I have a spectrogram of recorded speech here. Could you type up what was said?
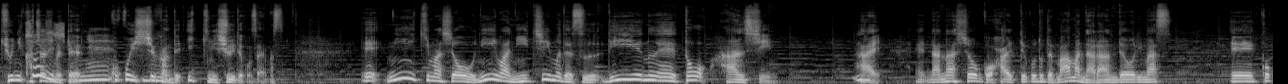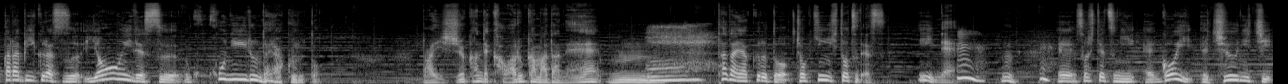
急に勝ち始めて、ね、ここ1週間で一気に首位でございます、うん、え2位いきましょう。2位は2チームです。d n a と阪神、うん、はい。7勝5敗ということでまあまあ並んでおります、えー、ここから B クラス4位です。ここにいるんだヤクルト。まあ1週間で変わるかまだね。うん、え。ー、ただヤクルト貯金1つです。いいね、うん、うん、えー、そして次5位中日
